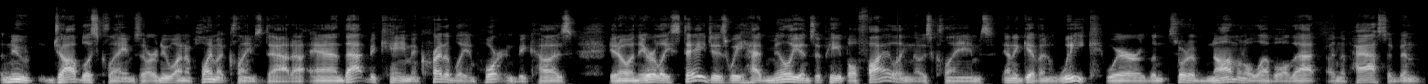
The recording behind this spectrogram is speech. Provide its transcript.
new jobless claims or new unemployment claims data and that became incredibly important because you know in the early stages we had millions of people filing those claims in a given week where the sort of nominal level of that in the past had been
